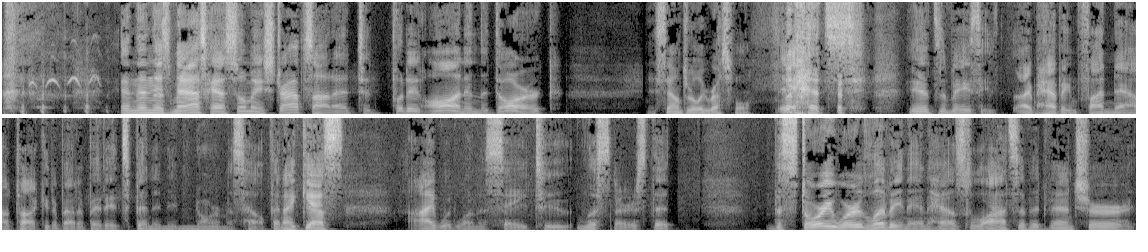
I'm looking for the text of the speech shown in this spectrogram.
and then this mask has so many straps on it to put it on in the dark. it sounds really restful. It's it's amazing. I'm having fun now talking about it, but it's been an enormous help. And I guess I would want to say to listeners that the story we're living in has lots of adventure.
